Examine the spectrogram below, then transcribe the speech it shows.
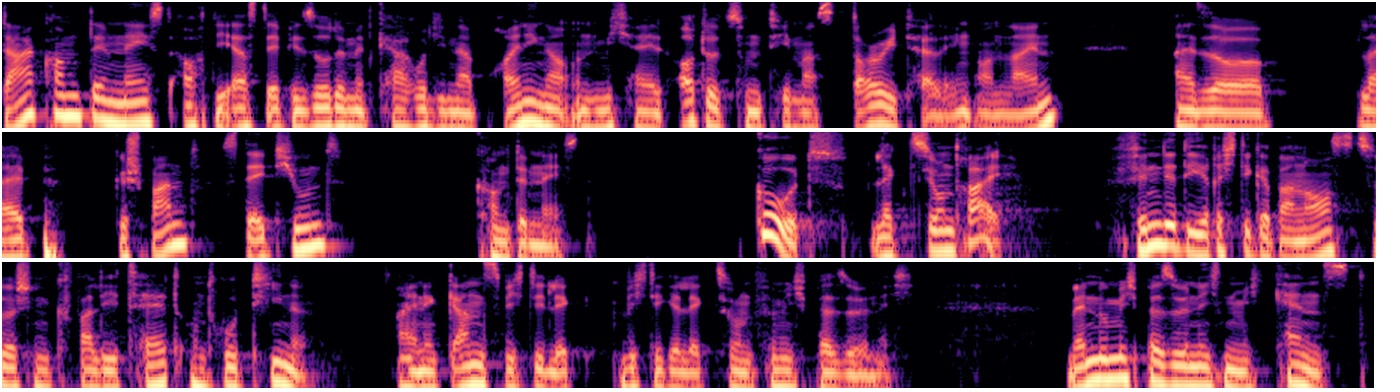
da kommt demnächst auch die erste Episode mit Carolina Bräuninger und Michael Otto zum Thema Storytelling online. Also bleib gespannt, stay tuned, kommt demnächst. Gut, Lektion 3. Finde die richtige Balance zwischen Qualität und Routine. Eine ganz wichtige, wichtige Lektion für mich persönlich. Wenn du mich persönlich nämlich kennst,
